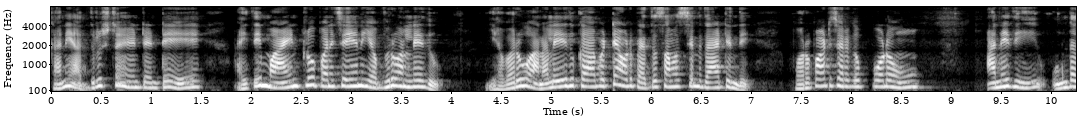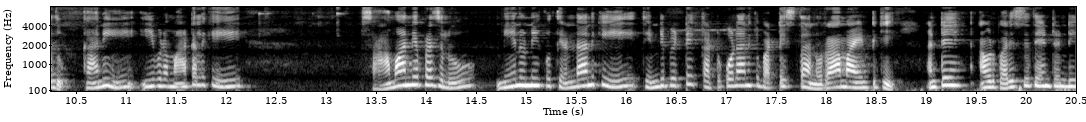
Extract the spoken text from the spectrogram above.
కానీ అదృష్టం ఏంటంటే అయితే మా ఇంట్లో పనిచేయని ఎవ్వరూ అనలేదు. ఎవరూ అనలేదు కాబట్టి ఆవిడ పెద్ద సమస్యను దాటింది. పొరపాటు జరగకపోవడం అనేది ఉండదు. కానీ ఈవిడ మాటలకి సామాన్య ప్రజలు నేను నీకు తినడానికి తిండి పెట్టి కట్టుకోవడానికి బట్టిస్తాను రా మా ఇంటికి అంటే ఆవిడ పరిస్థితి ఏంటండి?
